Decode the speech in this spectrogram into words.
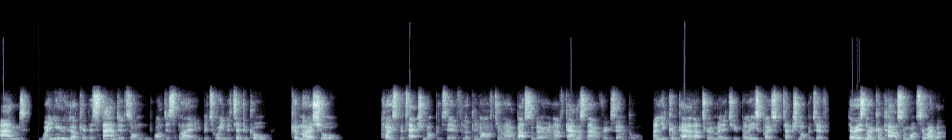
And when you look at the standards on, on display between the typical commercial close protection operative looking after an ambassador in Afghanistan, for example, and you compare that to a military police close protection operative, there is no comparison whatsoever.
